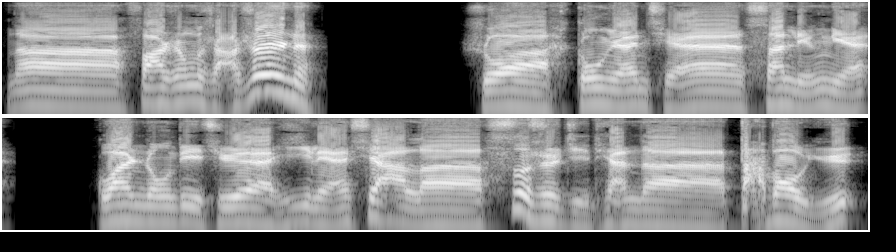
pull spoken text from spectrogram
那发生了啥事呢？说公元前三零年。关中地区一连下了四十几天的大暴雨，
